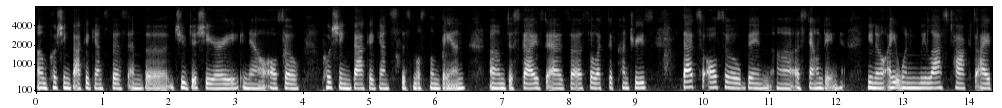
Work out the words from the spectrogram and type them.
um, pushing back against this, and the judiciary now also pushing back against this Muslim ban um, disguised as uh, selective countries that's also been uh, astounding. You know, I, when we last talked, I,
